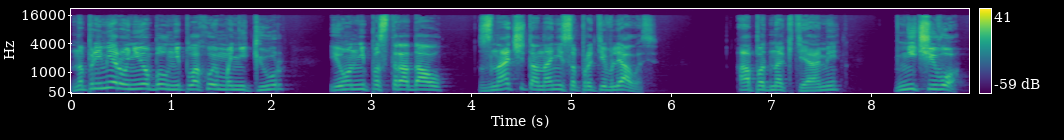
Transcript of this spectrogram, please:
Например, у нее был неплохой маникюр, и он не пострадал, значит, она не сопротивлялась. А под ногтями? Ничего,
